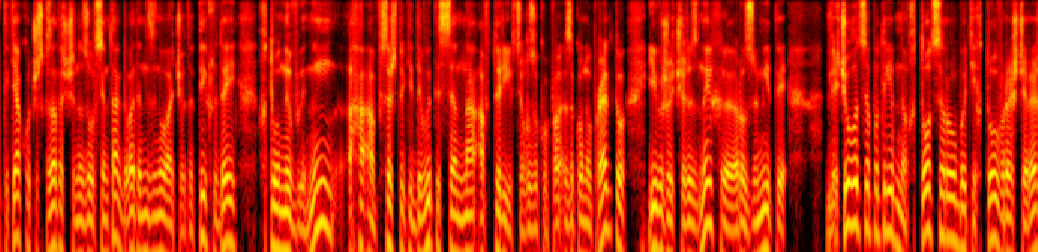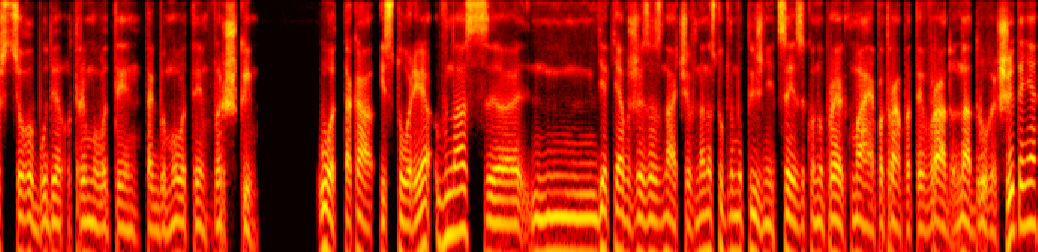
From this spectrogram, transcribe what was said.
Так я хочу сказати, що не зовсім так. Давайте не звинувачувати тих людей, хто не винен, а все ж таки дивитися на авторів цього законопроекту і вже через них розуміти. Для чого це потрібно? Хто це робить, і хто, врешті-решт, цього буде отримувати, так би мовити, вершки. От така історія в нас. Е, Як я вже зазначив, на наступному тижні цей законопроект має потрапити в раду на друге читання,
